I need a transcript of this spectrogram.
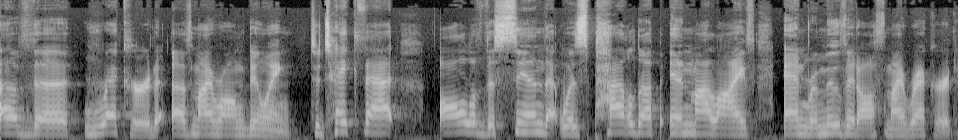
of the record of my wrongdoing. To take that all of the sin that was piled up in my life and remove it off my record.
